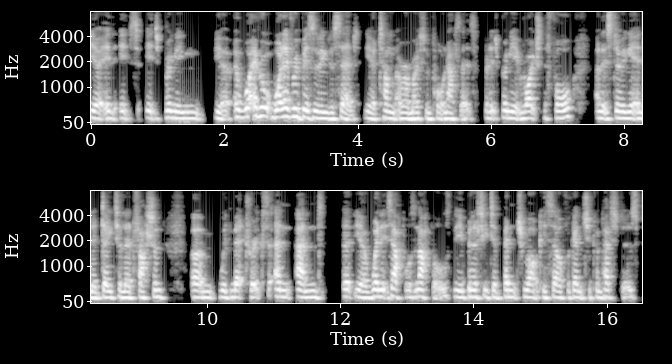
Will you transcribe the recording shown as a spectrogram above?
yeah it, it's it's bringing yeah whatever what every business leader said know talent are our most important assets but it's bringing it right to the fore and it's doing it in a data led fashion um, with metrics and and uh, when it's apples and apples the ability to benchmark yourself against your competitors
